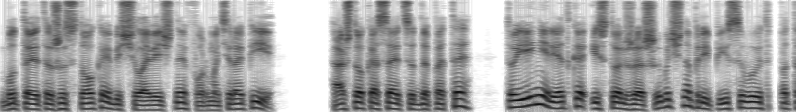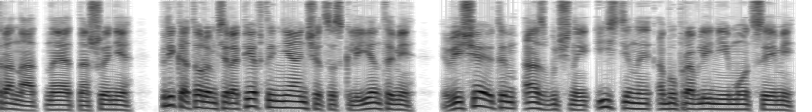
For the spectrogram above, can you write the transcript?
будто это жестокая бесчеловечная форма терапии. А что касается ДПТ, то ей нередко и столь же ошибочно приписывают патронатное отношение, при котором терапевты нянчатся с клиентами, вещают им азбучные истины об управлении эмоциями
